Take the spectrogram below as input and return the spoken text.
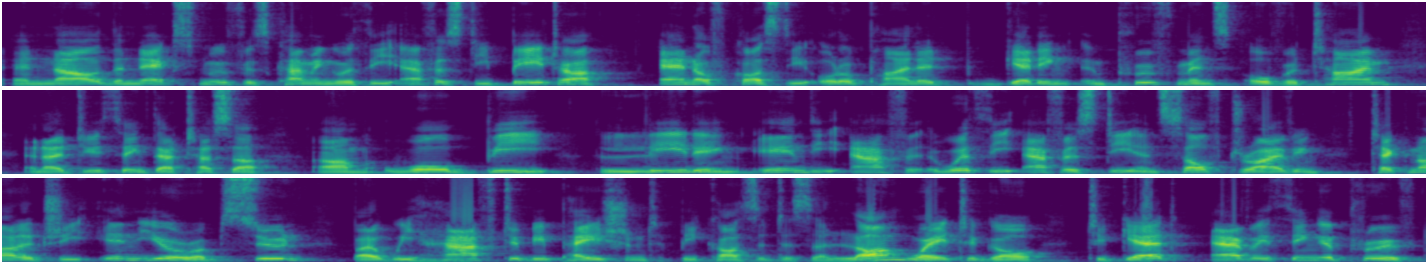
and now the next move is coming with the FSD beta and of course the autopilot getting improvements over time. And I do think that Tesla um, will be leading in the F- with the FSD and self-driving technology in Europe soon. But we have to be patient because it is a long way to go to get everything approved.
